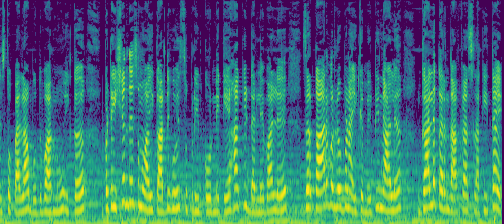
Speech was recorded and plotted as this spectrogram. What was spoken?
ਇਸ ਤੋਂ ਪਹਿਲਾਂ ਬੁੱਧਵਾਰ ਨੂੰ ਇੱਕ ਪਟੀਸ਼ਨ ਦੇ ਸੁਣਵਾਈ ਕਰਦੇ ਹੋਏ ਸੁਪਰੀਮ ਕੋਰਟ ਨੇ ਕਿਹਾ ਕਿ ਡੱਲੇਵਾਲ ਸਰਕਾਰ ਵੱਲੋਂ ਬਣਾਈ ਕਮੇਟੀ ਨਾਲ ਗੱਲ ਕਰਨ ਦਾ ਫੈਸਲਾ ਕੀਤਾ ਹੈ।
